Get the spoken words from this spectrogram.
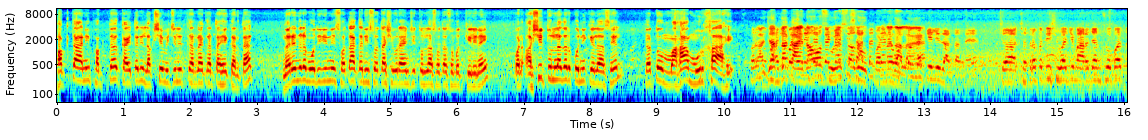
फक्त आणि फक्त काहीतरी लक्ष विचलित करण्याकरता हे करतात. नरेंद्र मोदीजींनी स्वतः कधी स्वतः शिवरायांची तुलना स्वतःसोबत केली नाही. पण अशी तुलना जर कोणी केलं असेल तर तो महामूर्ख आहे. राज्यातला कायदा व सुव्यवस्था जो उत्पन्न झाला केली जातात छत्रपती शिवाजी महाराजांसोबत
